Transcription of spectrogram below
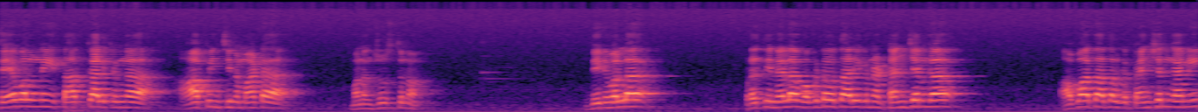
సేవల్ని తాత్కాలికంగా ఆపించిన మాట మనం చూస్తున్నాం. దీనివల్ల ప్రతి నెల ఒకటవ తారీఖున టంచన్గా అవ్వాతాతలకు పెన్షన్ కానీ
